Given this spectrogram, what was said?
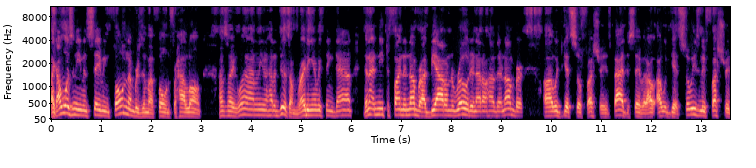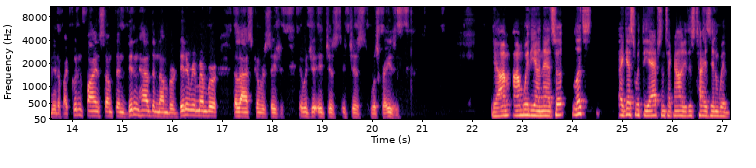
Like I wasn't even saving phone numbers in my phone for how long. I was like, well, I don't even know how to do this. I'm writing everything down. Then I need to find a number. I'd be out on the road and I don't have their number. I would get so frustrated. It's bad to say, but I, I, would get so easily frustrated if I couldn't find something, didn't have the number, didn't remember the last conversation. It would ju- it just it just was crazy. Yeah, I'm I'm with you on that. So let's I guess with the apps and technology, this ties in with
